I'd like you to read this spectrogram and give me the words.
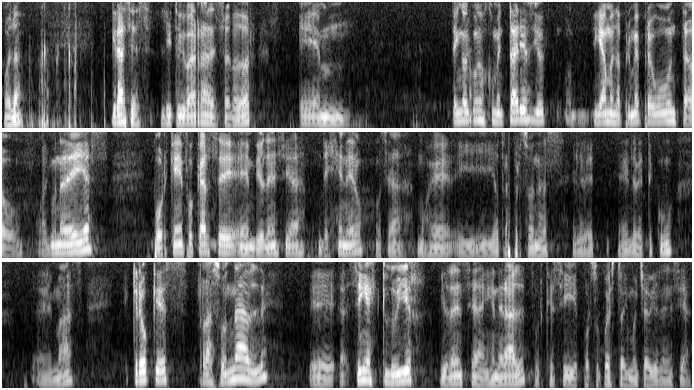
Hola. Gracias, Lito Ibarra, del Salvador. Eh, tengo algunos comentarios. Yo, digamos, la primera pregunta o, alguna de ellas, ¿por qué enfocarse en violencia de género, o sea, mujer y, y otras personas LGBTQ LGBTQ eh, más? Creo que es razonable, eh, sin excluir violencia en general, porque sí, por supuesto, hay mucha violencia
